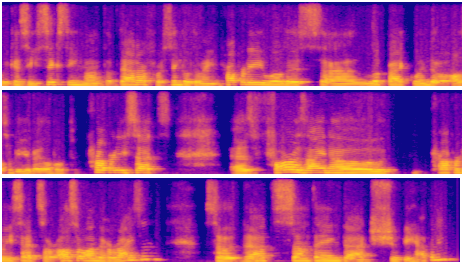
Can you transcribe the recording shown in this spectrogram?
we can see 16 months of data for single domain property. Will this uh, look back window also be available to property sets? As far as I know, property sets are also on the horizon. So that's something that should be happening.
